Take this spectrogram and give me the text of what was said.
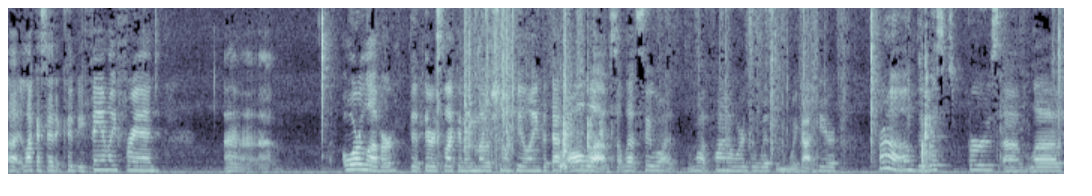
Uh, like I said, it could be family, friend, uh, or lover, that there's like an emotional healing, but that's all love. So let's see what, what final words of wisdom we got here from the Whispers of Love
